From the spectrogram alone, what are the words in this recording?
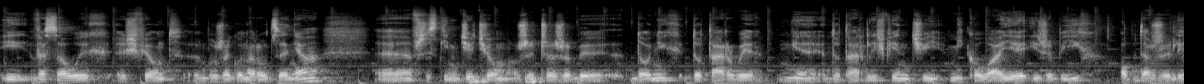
i wesołych świąt Bożego Narodzenia. E, Wszystkim dzieciom życzę, żeby do nich dotarły, dotarli święci Mikołaje i żeby ich obdarzyli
